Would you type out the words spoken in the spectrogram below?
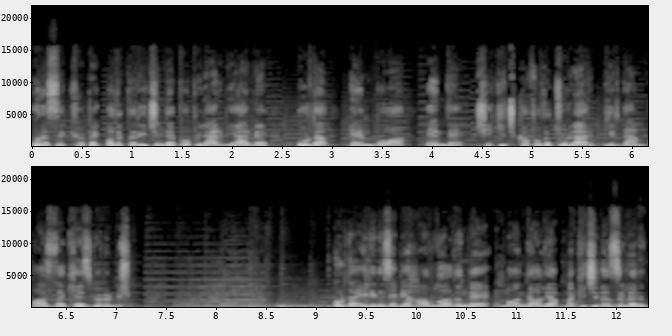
Burası köpek balıkları için de popüler bir yer ve burada hem boğa hem de çekiç kafalı türler birden fazla kez görülmüş. Burada elinize bir havlu alın ve mangal yapmak için hazırlanın.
